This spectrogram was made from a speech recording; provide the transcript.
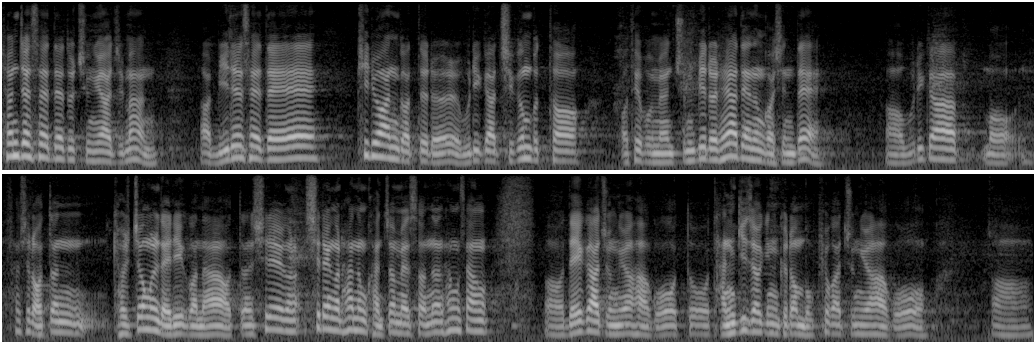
현재 세대도 중요하지만 어, 미래 세대에 필요한 것들을 우리가 지금부터 어떻게 보면 준비를 해야 되는 것인데 어, 우리가 뭐 사실 어떤 결정을 내리거나 어떤 실행을, 실행을 하는 관점에서는 항상 어, 내가 중요하고 또 단기적인 그런 목표가 중요하고 어,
